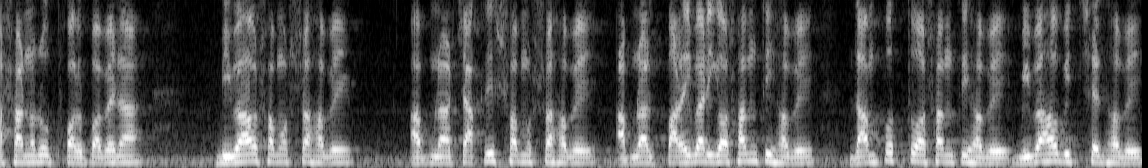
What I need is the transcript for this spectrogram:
আশানুরূপ ফল পাবে না। বিবাহ সমস্যা হবে আপনার চাকরির সমস্যা হবে, আপনার পারিবারিক অশান্তি হবে, দাম্পত্য অশান্তি হবে, বিবাহ বিচ্ছেদ হবে,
